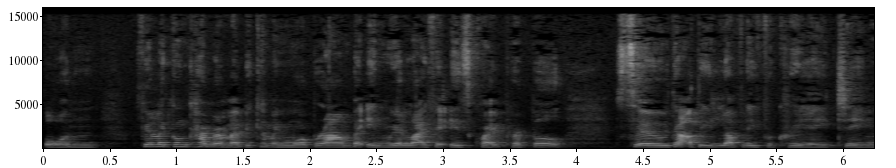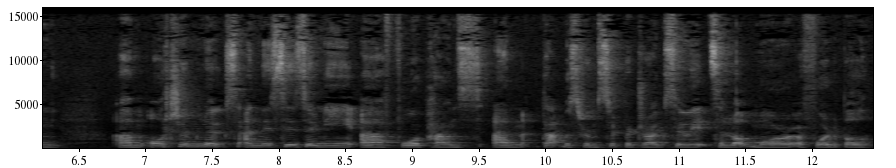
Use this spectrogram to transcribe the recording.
on I feel like on camera it might be coming more brown but in real life it is quite purple so that'll be lovely for creating um, autumn looks and this is only uh, £4 and that was from Superdrug so it's a lot more affordable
